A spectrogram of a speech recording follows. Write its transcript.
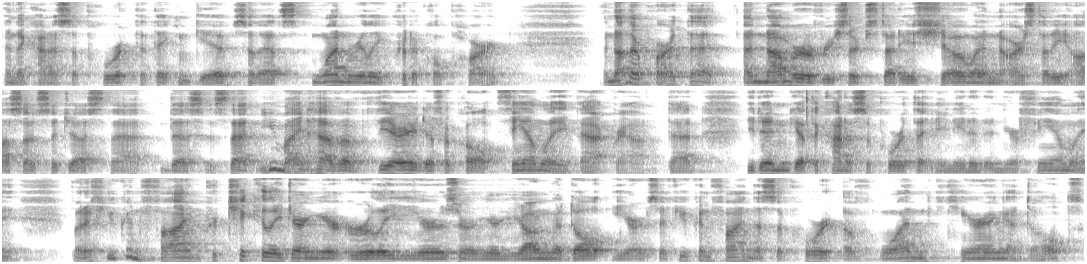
and the kind of support that they can give. So that's one really critical part. Another part that a number of research studies show, and our study also suggests that this is that you might have a very difficult family background, that you didn't get the kind of support that you needed in your family. But if you can find, particularly during your early years or your young adult years, if you can find the support of one caring adult,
